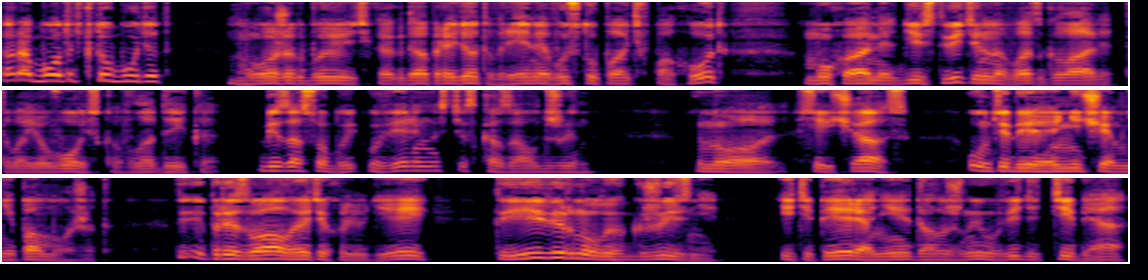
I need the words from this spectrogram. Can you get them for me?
А работать кто будет? Может быть, когда придет время выступать в поход, Мухаммед действительно возглавит твое войско, владыка без особой уверенности сказал Джин. Но сейчас он тебе ничем не поможет. Ты призвал этих людей, ты вернул их к жизни, и теперь они должны увидеть тебя,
